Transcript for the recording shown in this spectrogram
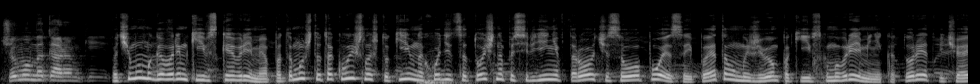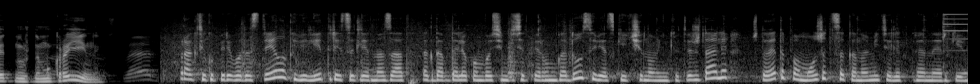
Почему мы говорим киевское время? Потому что так вышло, что Киев находится точно посередине второго часового пояса, и поэтому мы живем по киевскому времени, который отвечает нуждам Украины. Практику перевода стрелок ввели 30 лет назад. Тогда в далеком 81 году советские чиновники утверждали, что это поможет сэкономить электроэнергию.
